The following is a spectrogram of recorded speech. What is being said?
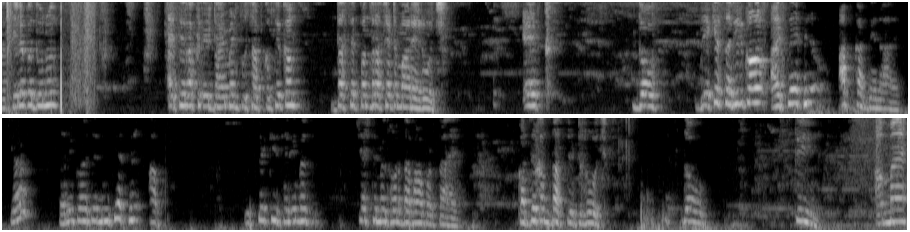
हथेले को दोनों ऐसे रख ले डायमंड पुशअप कम से कम दस से पंद्रह सेट मारे रोज। एक, दो, देखिए शरीर को ऐसे फिर अप कर देना है, क्या? शरीर को ऐसे नीचे फिर अप इससे कि शरीर में चेस्ट में थोड़ा दबाव पड़ता है। कम से कम दस सेट रोज। दो, तीन। अब मैं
